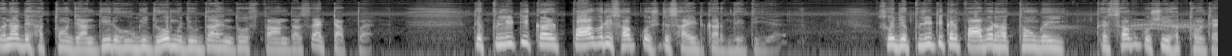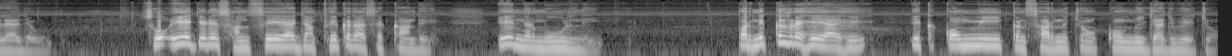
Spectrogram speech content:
ਉਹਨਾਂ ਦੇ ਹੱਥੋਂ ਜਾਂਦੀ ਰਹੂਗੀ, ਜੋ ਮੌਜੂਦਾ ਹਿੰਦੁਸਤਾਨ ਦਾ ਸੈਟਅਪ ਹੈ। ਤੇ ਪੋਲੀਟੀਕਲ ਪਾਵਰ ਹੀ ਸਭ ਕੁਝ ਡਿਸਾਈਡ ਕਰ ਦਿੰਦੀ ਹੈ। ਸੋ ਜੇ ਪੋਲੀਟੀਕਲ ਪਾਵਰ ਹੱਥੋਂ ਗਈ, ਫਿਰ ਸਭ ਕੁਝ ਹੀ ਹੱਥੋਂ ਚਲਿਆ ਜਾਊ। ਸੋ ਇਹ ਜਿਹੜੇ ਸੰਸੇ ਹੈ ਜਾਂ ਫਿਕਰ ਹੈ ਸਿੱਖਾਂ ਦੇ, ਇਹ ਨਿਰਮੂਲ ਨਹੀਂ। ਪਰ ਨਿਕਲ ਰਹੇ ਆ ਇਹ ਇੱਕ ਕੌਮੀ ਕਨਸਰਨ ਚੋਂ, ਕੌਮੀ ਜਜ਼ਬੇ ਚੋਂ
